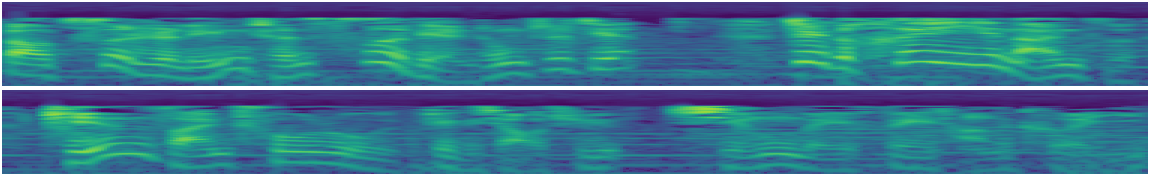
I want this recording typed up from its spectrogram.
到次日凌晨四点钟之间，这个黑衣男子频繁出入这个小区，行为非常的可疑。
